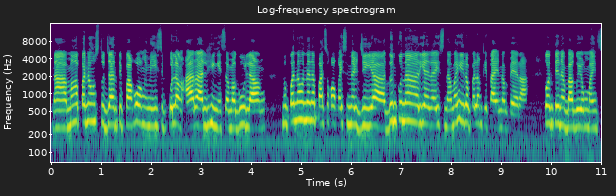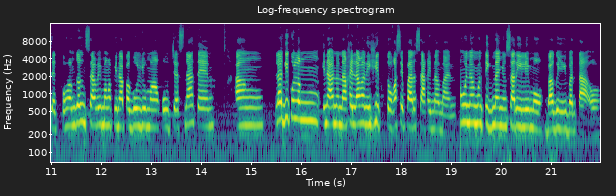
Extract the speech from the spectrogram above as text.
Na mga panahong estudyante pa ako, ang iniisip ko lang aral, hingi sa magulang. Nung panahon na napasok ako kay Synergia, doon ko na realize na mahirap palang kitain ng pera. Konti na bago yung mindset ko. Hanggang sa may mga pinapagul yung mga coaches natin. Ang lagi ko lang inaano na kailangan i-hit to kasi para sa akin naman. Una mong tignan yung sarili mo bago yung ibang tao.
